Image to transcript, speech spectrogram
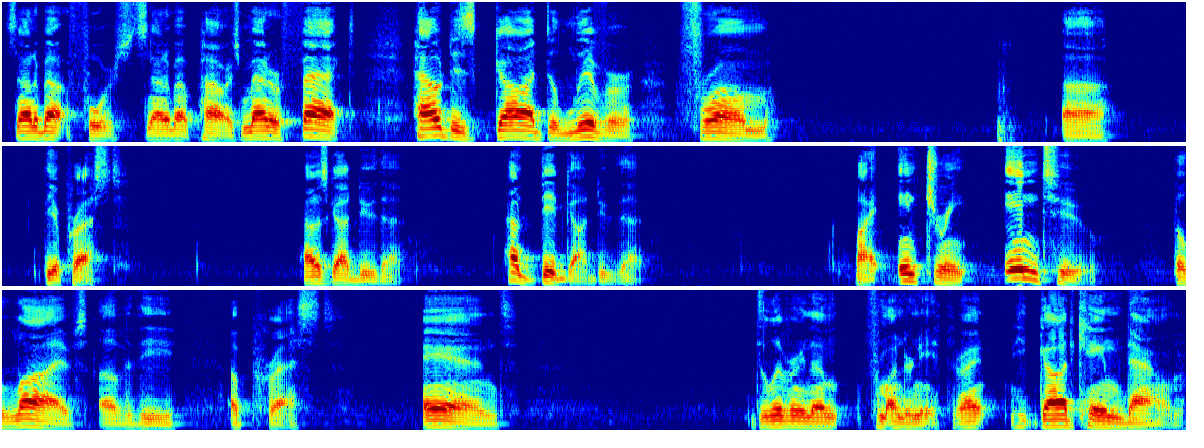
It's not about force, it's not about power. As a matter of fact, how does God deliver from uh, the oppressed? How does God do that? How did God do that? By entering into the lives of the oppressed and delivering them from underneath, right? He, God came down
